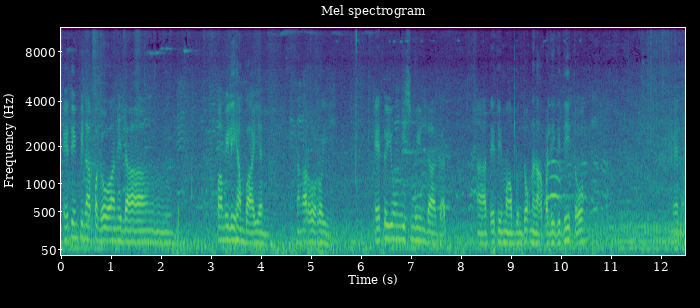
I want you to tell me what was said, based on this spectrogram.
Ito yung pinapagawa nilang pamilihang bayan ng Aroroy. Ito yung mismo yung dagat at ito yung mga bundok na nakapaligid dito. Ayan o.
